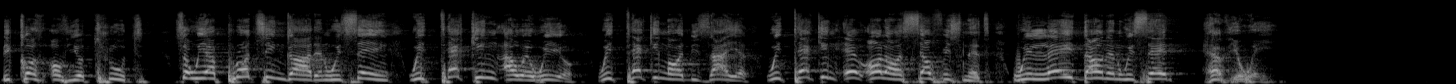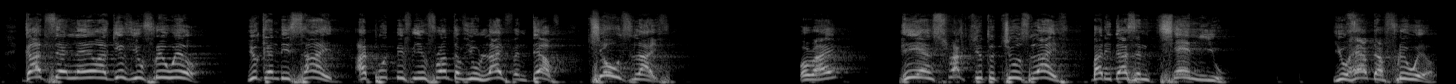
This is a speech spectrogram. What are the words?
because of your truth. So we are approaching God and we're saying, we're taking our will, we're taking our desire, we're taking all our selfishness. We lay down and we said, Have your way. God said, Leon, I give you free will. You can decide. I put in front of you life and death. Choose life. All right? He instructs you to choose life, but it doesn't chain you. You have the free will.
